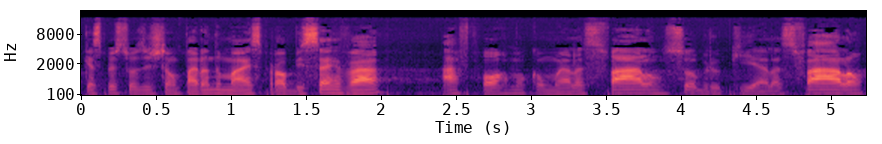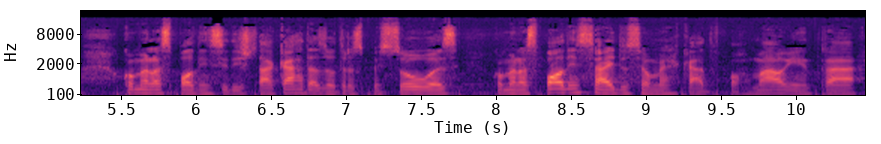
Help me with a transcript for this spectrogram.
que as pessoas estão parando mais para observar a forma como elas falam, sobre o que elas falam, como elas podem se destacar das outras pessoas, como elas podem sair do seu mercado formal e entrar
